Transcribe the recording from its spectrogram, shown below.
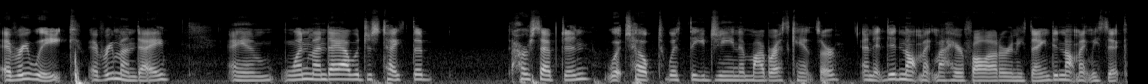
every week, every Monday. And one Monday, I would just take the Herceptin, which helped with the gene of my breast cancer. And it did not make my hair fall out or anything, did not make me sick.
